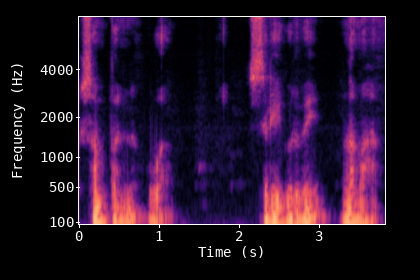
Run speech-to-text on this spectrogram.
संपन्न हुआ। श्री गुरुवे नमः।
